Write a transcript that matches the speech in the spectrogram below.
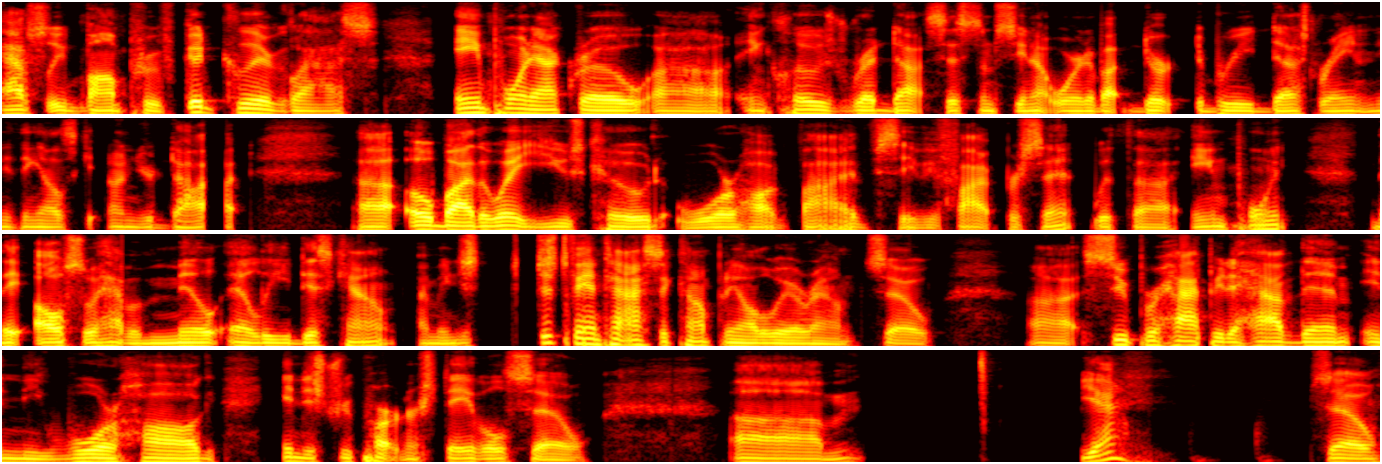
absolutely bomb proof, good clear glass. Aimpoint Acro uh, enclosed red dot system, so you're not worried about dirt, debris, dust, rain, anything else getting on your dot. Uh, oh, by the way, use code Warhog5, save you 5% with uh, Aimpoint. They also have a Mill LE discount. I mean, just just a fantastic company all the way around. So, uh, super happy to have them in the Warhog industry partner stable. So, um, yeah. So,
